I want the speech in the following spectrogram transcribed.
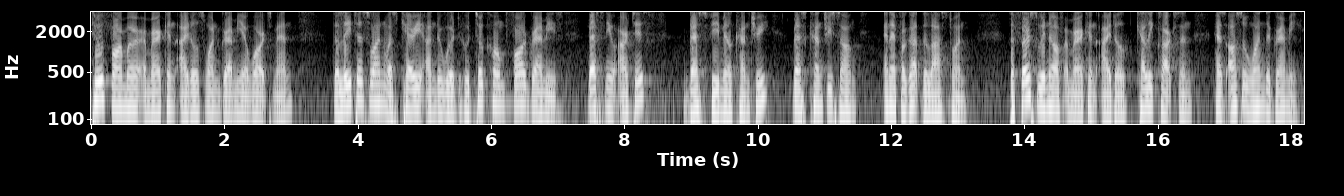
Two former American Idols won Grammy Awards, man. The latest one was Carrie Underwood, who took home four Grammys Best New Artist, Best Female Country, Best Country Song, and I forgot the last one. The first winner of American Idol, Kelly Clarkson, has also won the Grammy.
